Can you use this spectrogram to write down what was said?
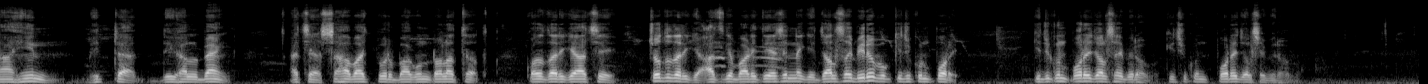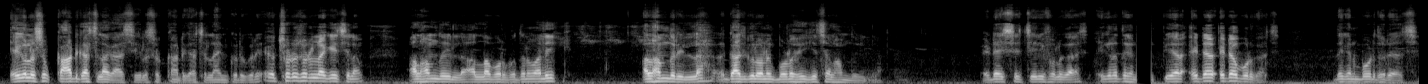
নাহিন ভিট্টা, দিঘাল ব্যাংক। আচ্ছা শাহবাজপুর বাগুনটলা কত তারিখে আছে? চোদ্দ তারিখে। আজকে বাড়িতে আছেন নাকি? জলসায় বেরোবো কিছুক্ষণ পরে। কিছুক্ষণ পরে জলসায় বের হব। কিছুক্ষণ পরে জলসায় বের হব। এগুলো সব কাঠ গাছ লাগা আছে। এগুলো সব কাঠ গাছ লাইন করে করে। ছোট ছোট লাগিয়েছিলাম। আলহামদুলিল্লাহ, আল্লাহ বরকতের মালিক। আলহামদুলিল্লাহ, গাছগুলো অনেক বড় হয়ে গেছে, আলহামদুলিল্লাহ। এটাই সে চেরি ফল গাছ। এগুলো দেখেন, পেয়ারা, এটা, এটাও বোর গাছ। দেখেন বোর ধরে আছে।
